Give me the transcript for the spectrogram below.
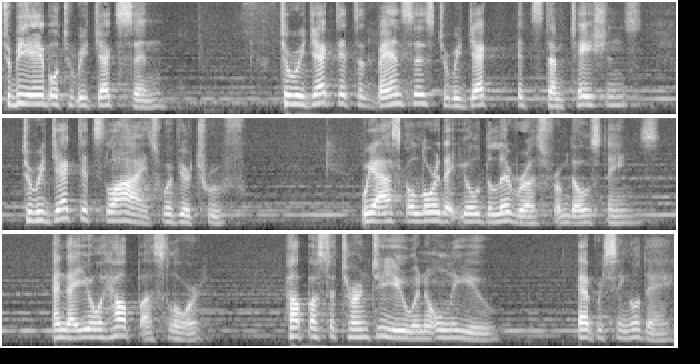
to be able to reject sin, to reject its advances, to reject its temptations, to reject its lies with your truth. We ask, oh Lord, that you'll deliver us from those things and that you'll help us, Lord Help us to turn to you and only you every single day.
